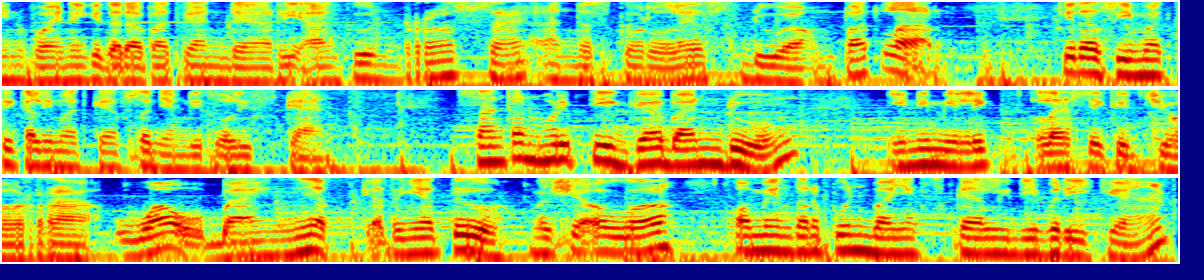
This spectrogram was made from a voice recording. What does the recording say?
Info ini kita dapatkan dari akun Rosa underscore les 24 lar kita simak di kalimat caption yang dituliskan. Sangkan Hurip 3 Bandung, ini milik Lesti Kejora. Wow, banget katanya tuh. Masya Allah, komentar pun banyak sekali diberikan.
